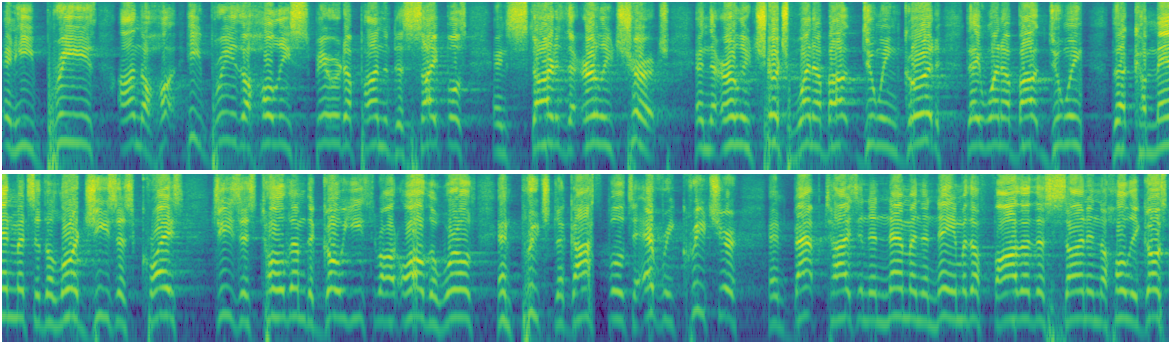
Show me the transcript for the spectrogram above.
and he breathed on the he breathed the Holy Spirit upon the disciples and started the early church. And the early church went about doing good. They went about doing the commandments of the Lord Jesus Christ. Jesus told them to go ye throughout all the world and preach the gospel to every creature and baptizing in them in the name of the Father, the Son, and the Holy Ghost,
